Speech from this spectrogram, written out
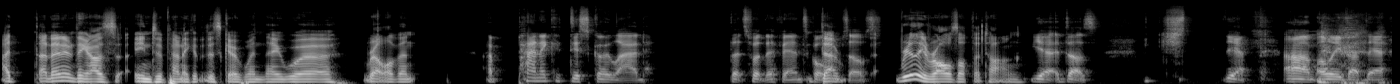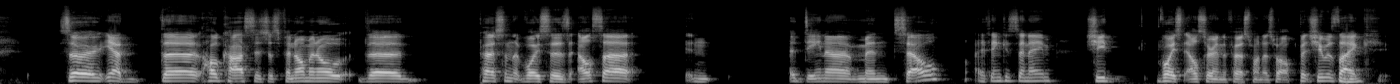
I, I don't even think I was into Panic at the Disco when they were relevant. A panic disco lad. That's what their fans call That- themselves. Really rolls off the tongue. Yeah, it does. Yeah, um, I'll leave that there. So yeah, the whole cast is just phenomenal. The person that voices Elsa, in Idina Menzel, I think is the name. She voiced Elsa in the first one as well, but she was Mhm. like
